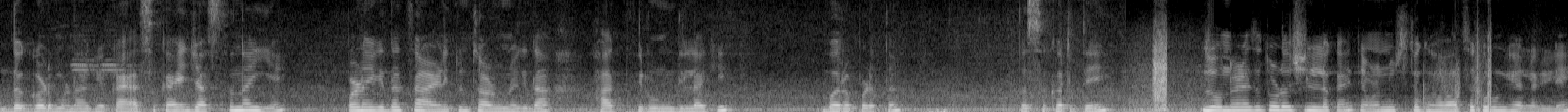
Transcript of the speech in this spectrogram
दगड म्हणा किंवा काय असं काही जास्त नाही आहे पण एकदा चाळणीतून चाळून एकदा हात फिरून दिला की बरं पडतं. तसं करते. जोंधळ्याचं थोडं शिल्लक आहे त्यामुळे नुसतं गव्हाचं करून घ्यायला लागले.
